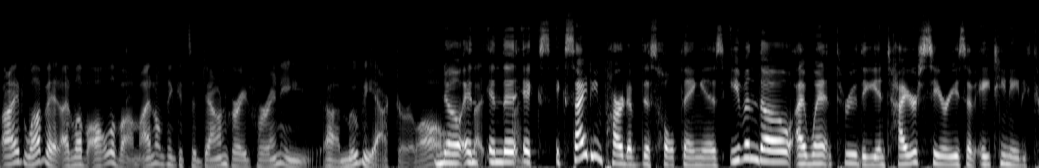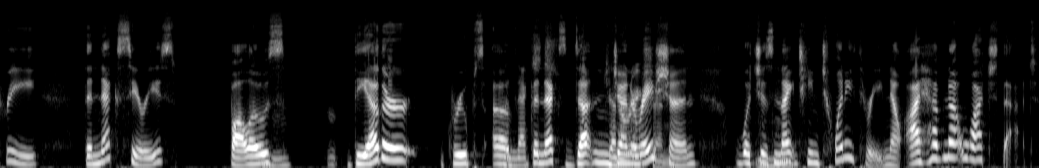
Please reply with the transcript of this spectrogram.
I love it. I love all of them. I don't think it's a downgrade for any uh, movie actor at all. No, and, But- and the ex- exciting part of this whole thing is even though I went through the entire series of 1883, the next series follows the other groups of the next, Mm-hmm. next Dutton generation, generation. Mm-hmm. which is 1923. Now, I have not watched that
